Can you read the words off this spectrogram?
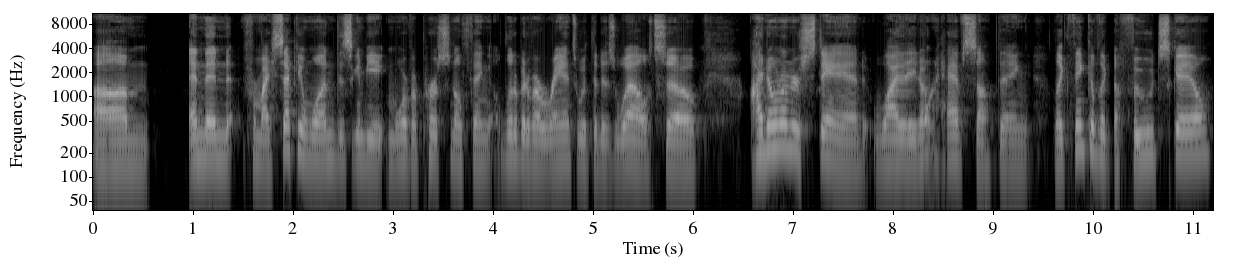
Um, and then for my second one, this is gonna be more of a personal thing, a little bit of a rant with it as well. So I don't understand why they don't have something like think of like a food scale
